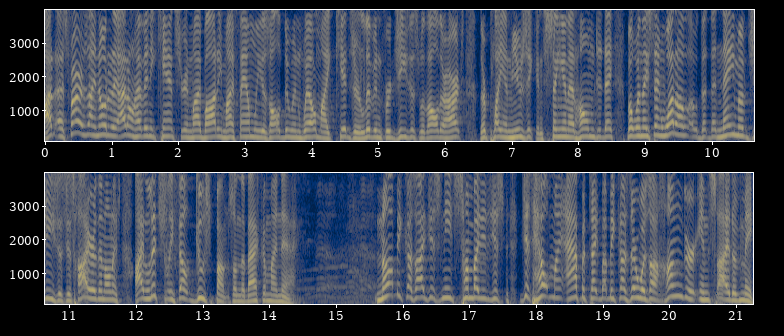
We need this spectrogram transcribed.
I, as far as I know today, I don't have any cancer in my body. My family is all doing well. My kids are living for Jesus with all their hearts. They're playing music and singing at home today. But when they sang, "What a, the, the name of Jesus is higher than all names," I literally felt goosebumps on the back of my neck. Not because I just need somebody to just, just help my appetite, but because there was a hunger inside of me.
